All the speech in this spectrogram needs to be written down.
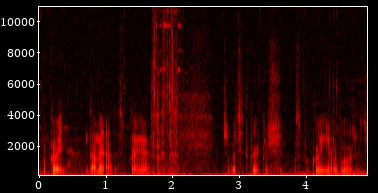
Spokojnie, damy radę, spokojnie. Trzeba cię tylko jakoś spokojnie odłożyć.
